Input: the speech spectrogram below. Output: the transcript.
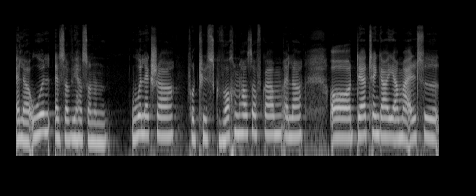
eller uge, altså vi har sådan nogle ugelektier på tysk Wochenhausaufgaben, eller, og der tænker jeg mig altid,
